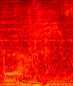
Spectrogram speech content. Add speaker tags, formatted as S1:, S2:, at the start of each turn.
S1: Oh.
